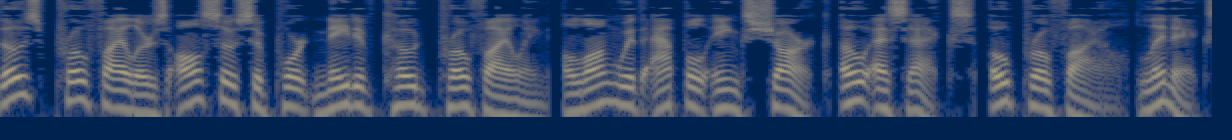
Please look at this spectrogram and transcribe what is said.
Those profilers also support native code profiling, along with Apple Inc.'s Shark OS X, OProfile Linux,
